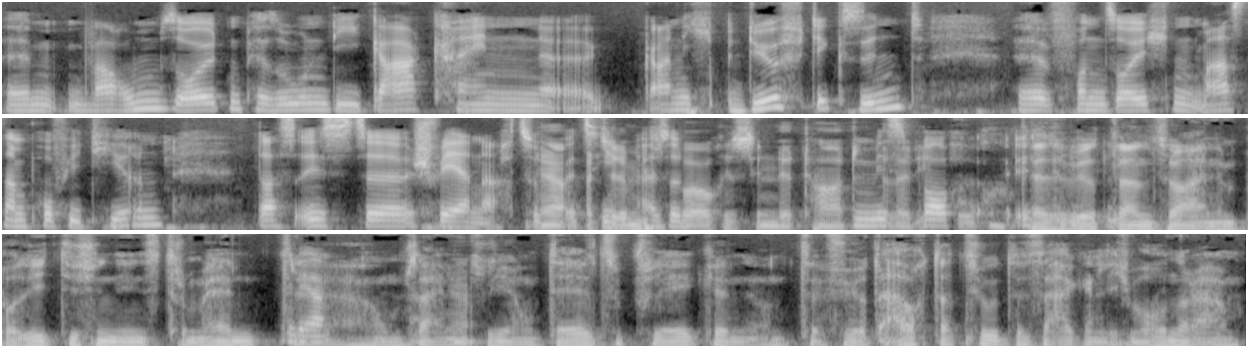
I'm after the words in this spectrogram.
Ähm, warum sollten Personen, die gar kein, äh, gar nicht bedürftig sind, äh, von solchen Maßnahmen profitieren? Das ist äh, schwer nachzuvollziehen. Ja, also der Missbrauch also, ist in der Tat Missbrauch relativ hoch. Es wird dann zu einem politischen Instrument, ja. äh, um seine ja. Klientel zu pflegen und äh, führt auch dazu, dass eigentlich Wohnraum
